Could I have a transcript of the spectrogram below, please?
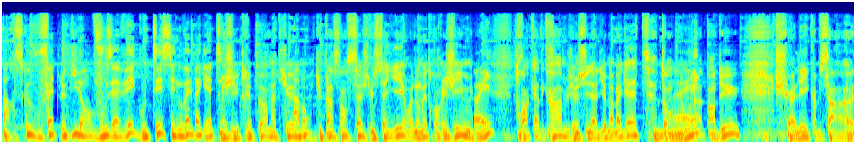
parce que vous faites le bilan. Vous avez goûté ces nouvelles baguettes. Mais j'ai eu très peur Mathieu. Ah bon Du pain sans sel, je me suis dit, ça y est, on va nous mettre au régime. Oui. 3-4 grammes, je me suis dit adieu ma baguette. Donc Ouais. on a attendu. Je suis allé comme ça, euh,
